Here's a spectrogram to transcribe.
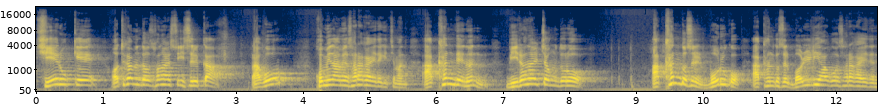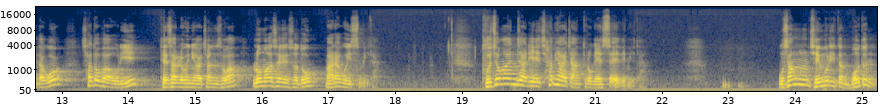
지혜롭게 어떻게 하면 더 선할 수 있을까라고 고민하며 살아가야 되겠지만 악한 데는 미련할 정도로 악한 것을 모르고 악한 것을 멀리하고 살아가야 된다고 사도 바울이 데살로니가 전서와 로마서에서도 말하고 있습니다. 부정한 자리에 참여하지 않도록 애써야 됩니다. 우상 제물이든 뭐든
